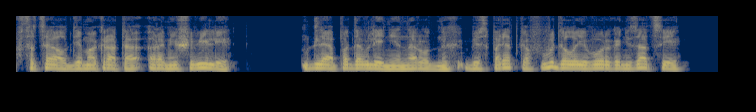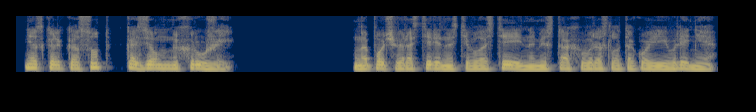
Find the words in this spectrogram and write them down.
социал-демократа Рамишвили для подавления народных беспорядков выдала его организации несколько сот казенных ружей. На почве растерянности властей на местах выросло такое явление,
